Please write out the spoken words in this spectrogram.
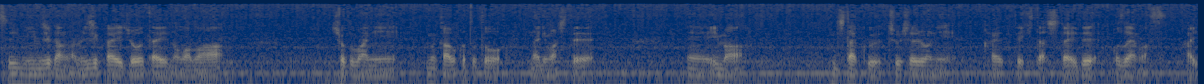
睡眠時間が短い状態のまま、職場に向かうこととなりまして、えー今、自宅駐車場に帰ってきた次第でございます。はい。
